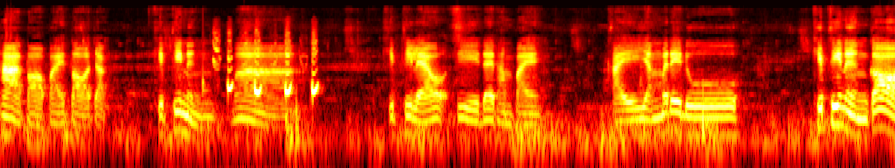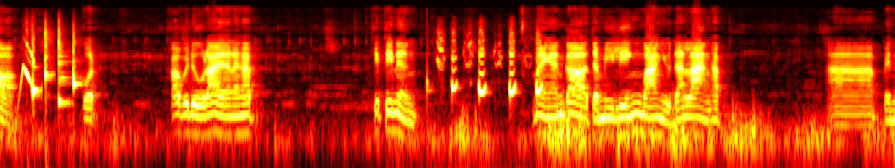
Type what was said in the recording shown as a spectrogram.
ท่าต่อไปต่อจาก คลิปที่หนึ่งเมื่อคลิปที่แล้วที่ได้ทำไป ใครยังไม่ได้ดูคลิปที่หนึ่งก็กดเข้าไปดูได้แล้วนะครับ คลิปที่หนึ่งไม่งั้นก็จะมีลิงก์วางอยู่ด้านล่างครับ อ่าเป็น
